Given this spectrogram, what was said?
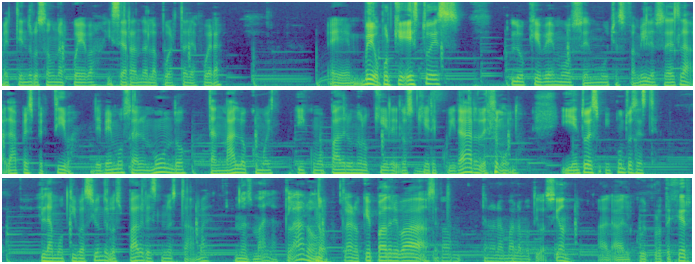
Metiéndolos a una cueva y cerrando la puerta de afuera. Eh, porque esto es lo que vemos en muchas familias, o sea, es la, perspectiva de vemos al mundo tan malo como es y como padre uno lo quiere, los quiere cuidar del mundo. Y entonces mi punto es este la motivación de los padres no está mal. No es mala, claro. No. Claro, ¿qué padre va, a tener una mala motivación al, proteger?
